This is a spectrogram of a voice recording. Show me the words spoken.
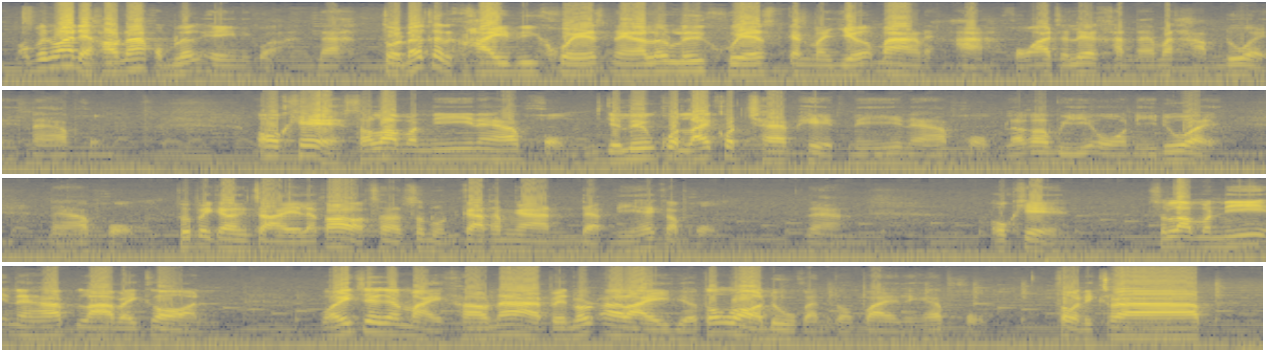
เอาเป็นว่าเดี๋ยวคราวหน้าผมเลือกเองดีกว่านะส่วนถ้าเกิดใครรีเควสนะครับเลือกรีเควสกันมาเยอะมากเนี่ยอะผมอาจจะเลือกคันนั้นมาทำด้วยนะครับผมโอเคสำหรับวันนี้นะครับผมอย่าลืมกดไลค์กดแชร์เพจนี้นะครับผมแล้วก็วิดีโอนี้ด้วยนะครับผมเพื่อเป็นกำลังใจแล้วก็สนับสนุนการทำงานแบบนี้ให้กับผมนะโอเคสำหรับวันนี้นะครับลาไปก่อน ไว้เจอกันใหม่คราวหน้าเป็นรถอะไร เดี๋ยวต้องรอดูกันต่อไปนะครับผม สวัสดีครับ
